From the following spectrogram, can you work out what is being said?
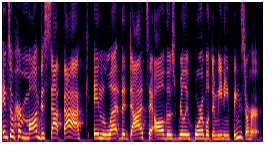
And so her mom just sat back and let the dad say all those really horrible, demeaning things to her.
